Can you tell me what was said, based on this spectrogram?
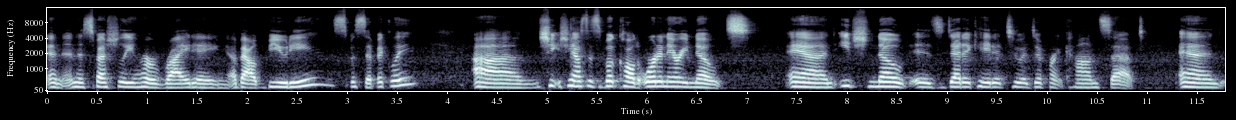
and, and especially her writing about beauty specifically. Um, she, she has this book called Ordinary Notes, and each note is dedicated to a different concept. And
